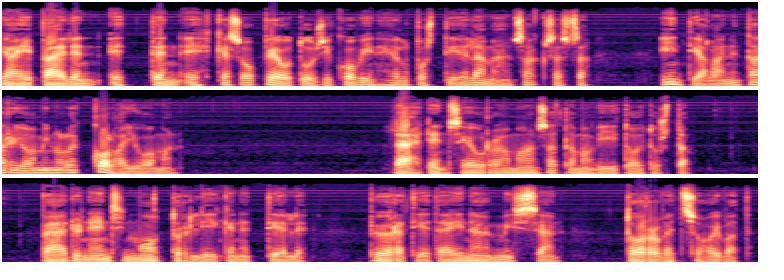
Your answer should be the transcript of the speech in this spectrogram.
ja epäilen, etten ehkä sopeutuisi kovin helposti elämään Saksassa, intialainen tarjoaa minulle kolajuoman. Lähden seuraamaan satamaviitoitusta. Päädyn ensin moottoriliikennetielle, pyörätietä ei näy missään, torvet soivat.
